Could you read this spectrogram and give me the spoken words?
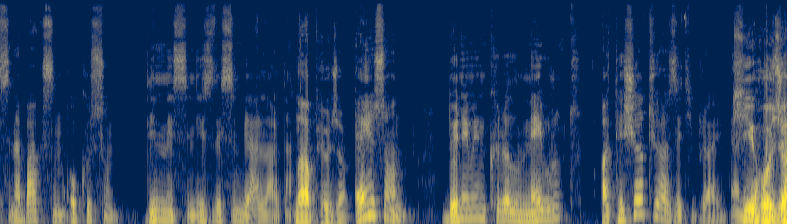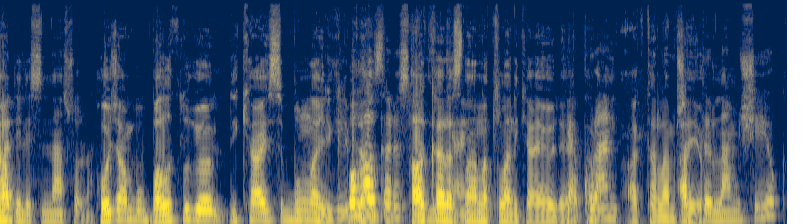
hikayesine baksın, okusun, dinlesin, izlesin bir yerlerden. Ne yapıyor hocam? En son dönemin kralı Nevrut ateşe atıyor Hazreti İbrahim. Yani Ki o hocam- mücadelesinden sonra. Hocam bu Balıklı Göl hikayesi bununla ilgili O biraz. halk arasında halk arasında hikaye. anlatılan hikaye öyle. Ya Kur'an- aktarılan bir şey yok. aktarılan bir şey yok.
